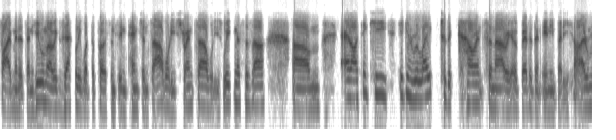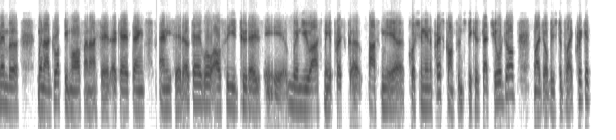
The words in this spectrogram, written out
five minutes, and he'll know exactly what the person's intentions are, what his strengths are, what his weaknesses are, um, and I think he he can relate to the current scenario better than anybody. I remember when I dropped him off and I said, "Okay, thanks," and he said, "Okay, well, I'll see you two days eh, when you ask me a press uh, ask me a question in a press conference because that's your job. My job is to play cricket.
